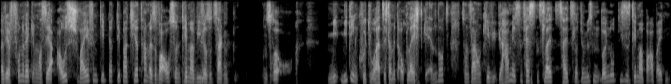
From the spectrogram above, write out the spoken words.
weil wir vorneweg immer sehr ausschweifend debattiert haben. Also war auch so ein Thema, wie wir sozusagen unsere Meeting-Kultur hat sich damit auch leicht geändert, sondern sagen, okay, wir haben jetzt einen festen Zeitslot, wir müssen, wollen nur dieses Thema bearbeiten.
